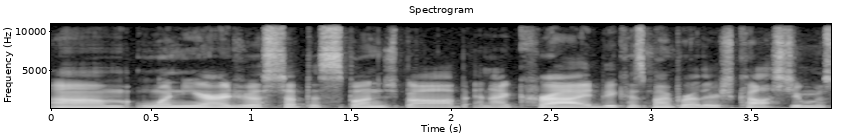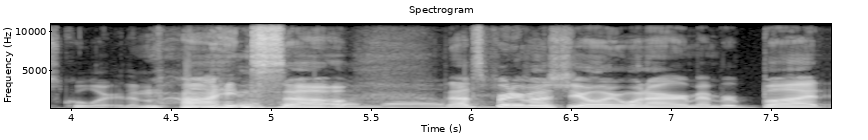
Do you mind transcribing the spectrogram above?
um, one year I dressed up as SpongeBob and I cried because my brother's costume was cooler than mine. So Oh, no. that's pretty much the only one I remember. But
